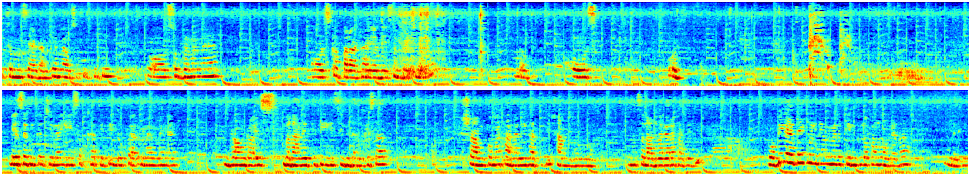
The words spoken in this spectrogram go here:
एक चम्मच शहद डाल के मैं उसे पीती थी। और सुबह में मैं ओट्स का पराठा या बेसन चीज़ मतलब ओट्स बेसन का चिला, यही सब खाती थी, दोपहर में मैं ब्राउन राइस बना लेती थी किसी भी दाल के साथ। शाम को मैं खाना नहीं खाती थी, शाम को सलाद वगैरह खाती थी। वो भी कहते एक महीने में मेरा तीन किलो कम हो गया था, लेकिन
